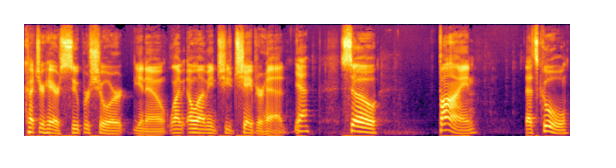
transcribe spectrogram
cut your hair super short you know like oh i mean she shaved her head Yeah. so, fine, that's cool.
